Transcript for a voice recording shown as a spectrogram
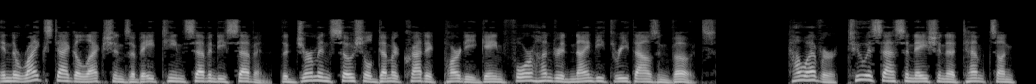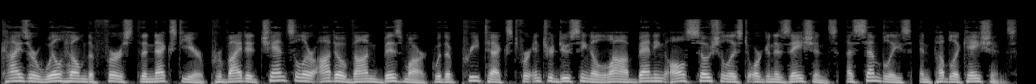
In the Reichstag elections of 1877, the German Social Democratic Party gained 493,000 votes. However, two assassination attempts on Kaiser Wilhelm I the next year provided Chancellor Otto von Bismarck with a pretext for introducing a law banning all socialist organizations, assemblies, and publications.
